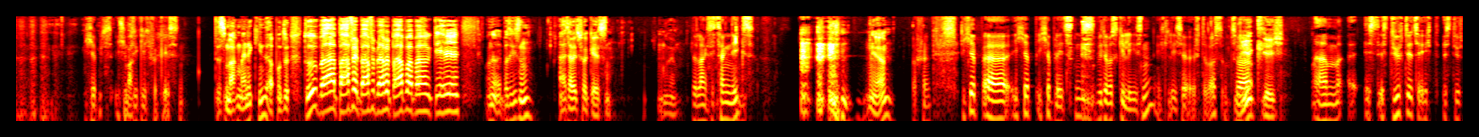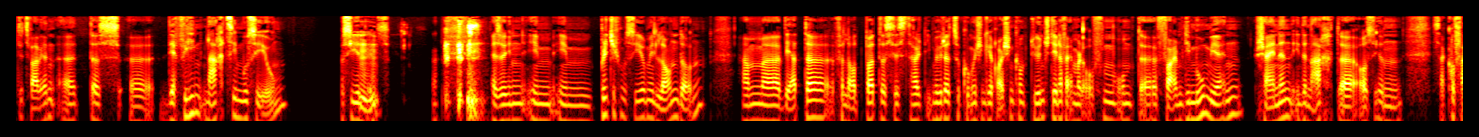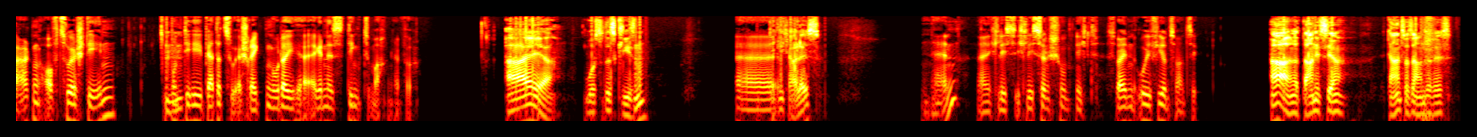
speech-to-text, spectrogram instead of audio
Ich hab's, ich hab's wirklich vergessen. Das machen meine Kinder ab und zu. Du, Baffel, Baffel, Baffel, Baffel, Baffel, Und äh, was ist denn? Ah, jetzt habe ich vergessen. Okay. Solange sie sagen nix. ja. Doch schön. Ich habe äh, ich hab, ich hab letztens wieder was gelesen. Ich lese ja öfter was. Und zwar, Wirklich? Ähm, es, es dürfte jetzt echt, es dürfte jetzt wahr werden, äh, dass äh, der Film Nachts im Museum passiert mhm. jetzt. Also in, im, im British Museum in London haben äh, Wärter verlautbart, dass es halt immer wieder zu komischen Geräuschen kommt. Türen stehen auf einmal offen und äh, vor allem die Mumien scheinen in der Nacht äh, aus ihren Sarkophagen aufzuerstehen mhm. und die Wärter zu erschrecken oder ihr eigenes Ding zu machen einfach. Ah ja. Wo hast du das gelesen? Äh, Täglich alles? Nein, nein, ich lese, ich lese so einen Schund nicht. Es war in UE24. Ah, na dann ist ja ganz was anderes.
